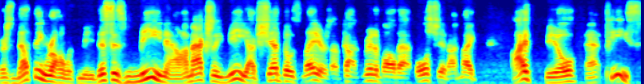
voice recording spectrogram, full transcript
there's nothing wrong with me. This is me now. I'm actually me. I've shed those layers. I've gotten rid of all that bullshit. I'm like, I feel at peace.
